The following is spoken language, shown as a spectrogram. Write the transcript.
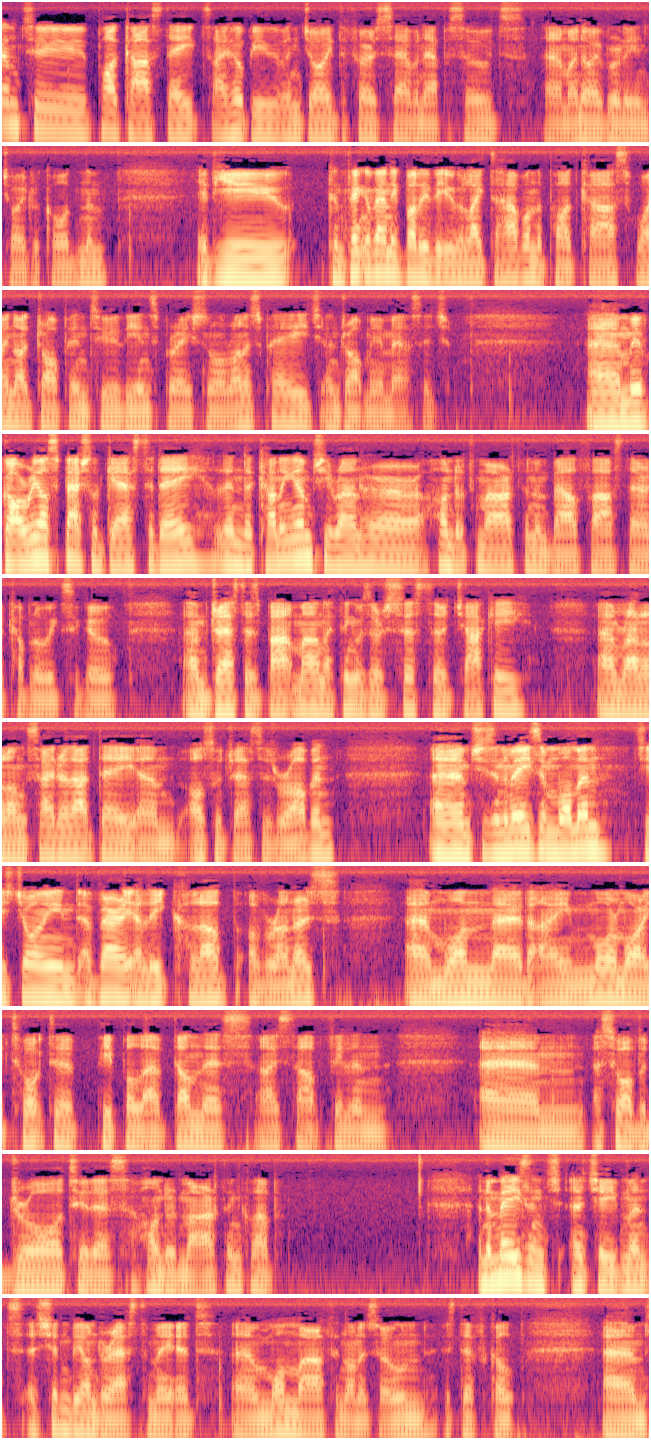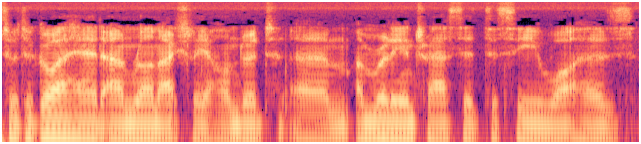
welcome to podcast eight. I hope you've enjoyed the first seven episodes. Um, I know I've really enjoyed recording them. If you can think of anybody that you would like to have on the podcast, why not drop into the Inspirational Runners page and drop me a message? Um, we've got a real special guest today, Linda Cunningham. She ran her 100th marathon in Belfast there a couple of weeks ago, um, dressed as Batman. I think it was her sister Jackie um, ran alongside her that day, um, also dressed as Robin. Um, she's an amazing woman. She's joined a very elite club of runners. Um, one now that I more and more I talk to people that have done this, I start feeling um, a sort of a draw to this 100 marathon club. An amazing ch- achievement. It shouldn't be underestimated. Um, one marathon on its own is difficult. Um, so to go ahead and run actually 100, um, I'm really interested to see what has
